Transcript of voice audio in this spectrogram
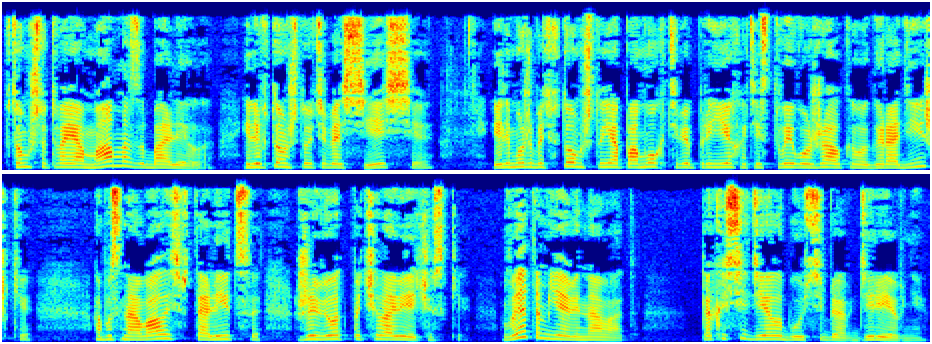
В том, что твоя мама заболела? Или в том, что у тебя сессия? Или, может быть, в том, что я помог тебе приехать из твоего жалкого городишки? Обосновалась в столице, живет по-человечески. В этом я виноват. Так и сидела бы у себя в деревне.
